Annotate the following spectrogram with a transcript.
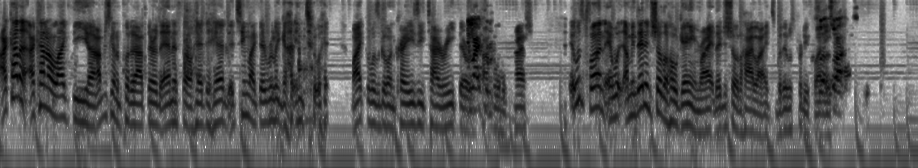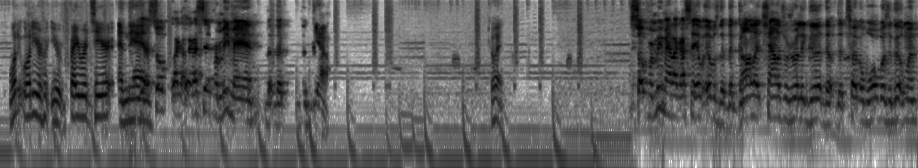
I kind of I kind of like the. Uh, I'm just gonna put it out there. The NFL head to head. It seemed like they really got into it. Michael was going crazy. Tyreek, there were You like talking from- a little trash. It was fun. It was, I mean, they didn't show the whole game, right? They just showed the highlights, but it was pretty funny. so, so I, what What are your your favorites here? And then yeah, so like like I said, for me, man, the the, the yeah, go ahead. So for me, man, like I said, it, it was the, the gauntlet challenge was really good. The, the tug of war was a good one.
